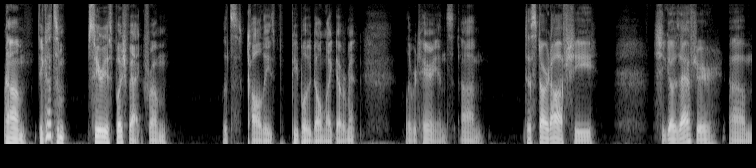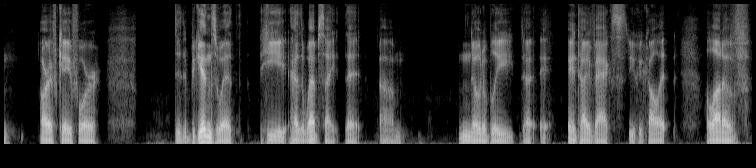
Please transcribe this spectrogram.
Um, it got some serious pushback from, let's call these people who don't like government libertarians. Um, to start off, she she goes after um, RFK for. It begins with he has a website that um, notably uh, anti-vax, you could call it, a lot of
